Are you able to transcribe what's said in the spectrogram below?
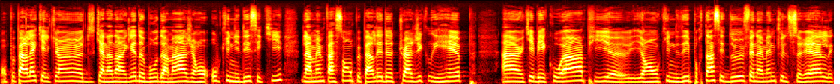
on, peut parler à quelqu'un du Canada anglais de beau dommage, ils n'ont aucune idée c'est qui. De la même façon, on peut parler de Tragically Hip à un Québécois, puis euh, ils n'ont aucune idée. Pourtant, c'est deux phénomènes culturels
